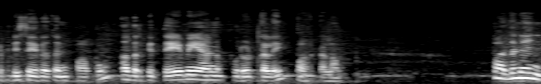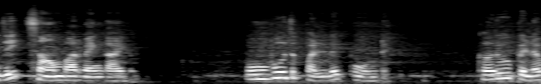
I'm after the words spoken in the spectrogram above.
எப்படி செய்கிறதுன்னு பார்ப்போம். அதற்கு தேவையான பொருட்களை பார்க்கலாம். பதினஞ்சு சாம்பார் வெங்காயம் ஒம்பது பல்லு பூண்டு கருவேப்பிலை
